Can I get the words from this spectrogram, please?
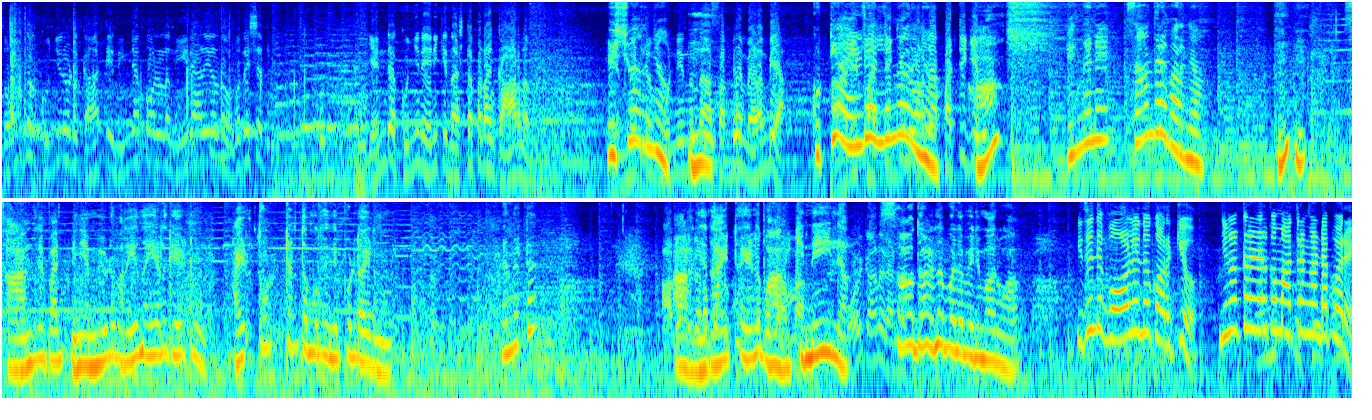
സ്വന്തം കുഞ്ഞിനോട് കാട്ടി നിന്നെ പോലുള്ള നീരാളികളുടെ ഉപദേശം. എന്റെ കുഞ്ഞിനെ എനിക്ക് നഷ്ടപ്പെടാൻ കാരണം. വിഷു അറിഞ്ഞോ? നിന്ന് അസഭ്യം വിളമ്പിയ. കുട്ടി അയാളുടെ അല്ലെന്ന് അറിഞ്ഞോ? പറ്റിക്കും. എങ്ങനെ? സാന്ദ്ര പറഞ്ഞോ? സാന്ദ്ര പത്മിനി അമ്മയോട് പറയുന്ന അയാൾ കേട്ടു. അയാൾ തൊട്ടടുത്ത മുറി നിപ്പുണ്ടായിരുന്നു. എന്നിട്ട്? അറിഞ്ഞതായിട്ട് അയാൾ ഭാവിക്കുന്നേയില്ല. സാധാരണ പോലെ പെരുമാറുക. ഇതിന്റെ വോളിയം ഒന്ന് കുറയ്ക്കോ. നിങ്ങൾക്ക് രണ്ടർക്കും മാത്രം കണ്ടാ പോരെ?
